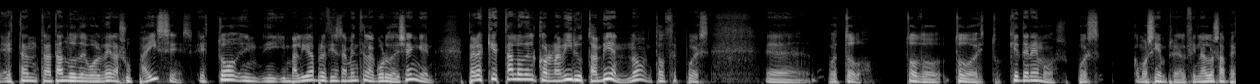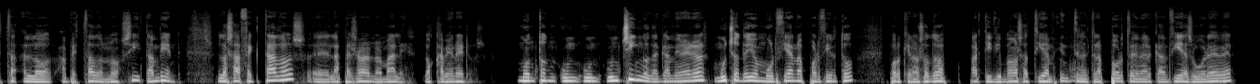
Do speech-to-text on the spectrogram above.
están tratando de volver a sus países. Esto invalida precisamente el acuerdo de Schengen. Pero es que está lo del coronavirus también, ¿no? Entonces, pues, eh, pues todo, todo, todo esto. ¿Qué tenemos? Pues como siempre, al final los, apestados no, sí, también. Los afectados, eh, las personas normales, los camioneros. Un montón, un, un, chingo de camioneros, muchos de ellos murcianos, por cierto, porque nosotros participamos activamente en el transporte de mercancías, whatever.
